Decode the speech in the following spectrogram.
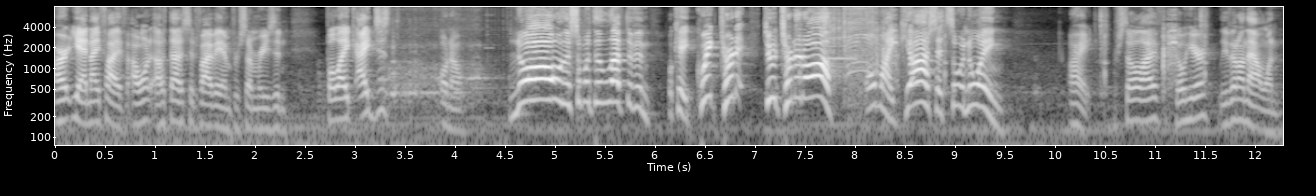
Or yeah, night five. I want. I thought I said 5 a.m. for some reason. But like, I just. Oh no. No, there's someone to the left of him. Okay, quick, turn it. Dude, turn it off. Oh my gosh, that's so annoying. All right, we're still alive. Go here. Leave it on that one.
